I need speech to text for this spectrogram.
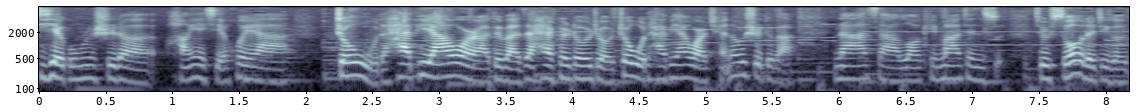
机械工程师的行业协会啊，周五的 Happy Hour 啊，对吧？在 Hacker Dojo，周五的 Happy Hour 全都是对吧？NASA、Lockheed Martin，就所有的这个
